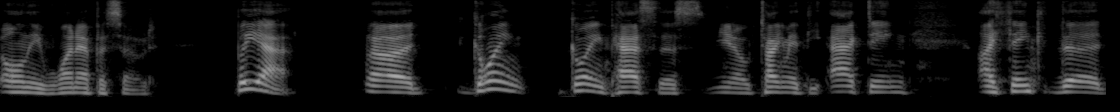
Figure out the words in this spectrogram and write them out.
only one episode. But yeah, uh, going going past this, you know, talking about the acting, I think the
